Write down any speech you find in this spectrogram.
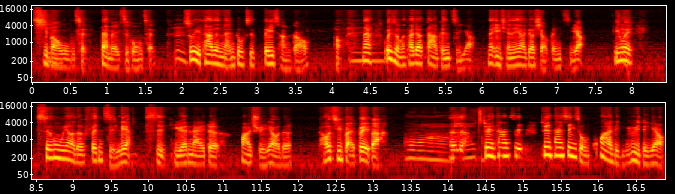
细胞工程、蛋白质工程，所以它的难度是非常高。好，那为什么它叫大分子药？那以前的药叫小分子药，因为生物药的分子量是原来的化学药的好几百倍吧？哇，所以它是，所以它是一种跨领域的药，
